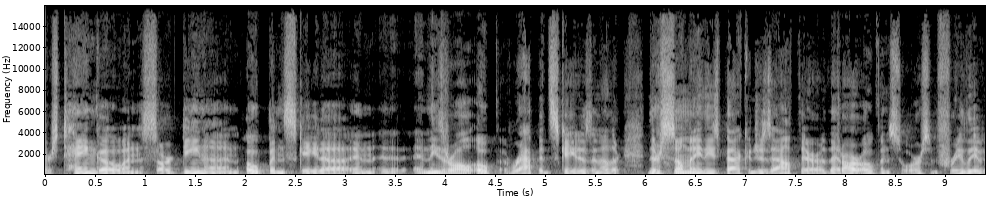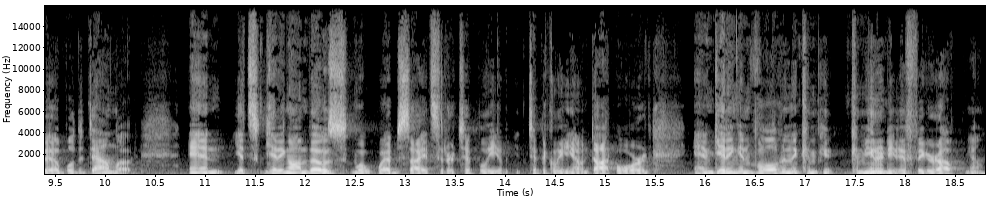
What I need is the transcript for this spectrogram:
there's Tango and Sardana and Open SCADA, and, and these are all open, Rapid SCADA is another. There's so many of these packages out there that are open source and freely available to download. And it's getting on those websites that are typically typically you know .org and getting involved in the com- community to figure out you know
